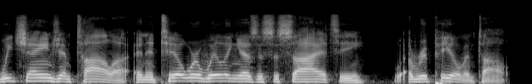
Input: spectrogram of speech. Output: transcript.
we change EMTALA and until we're willing as a society, repeal EMTALA,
